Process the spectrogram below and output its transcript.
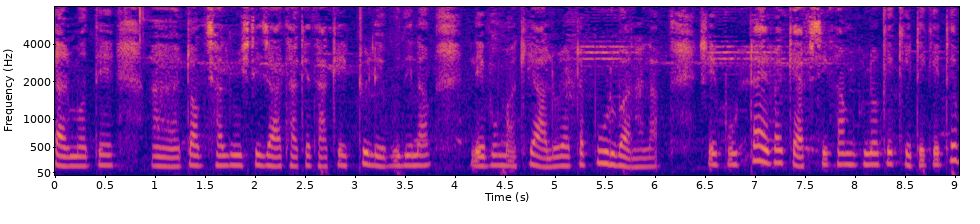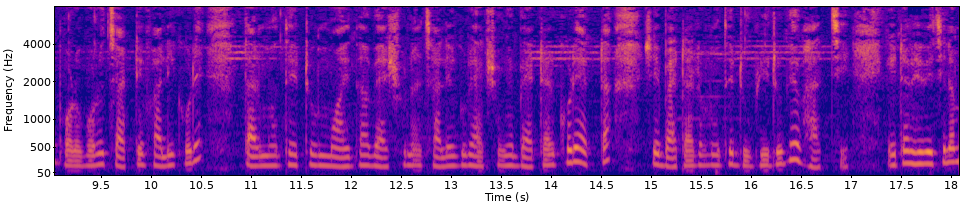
তার মধ্যে টক ঝাল মিষ্টি যা থাকে থাকে একটু লেবু দিলাম। লেবু মাখিয়ে আলুর একটা পুর বানালাম। সেই পুরটা এবার ক্যাপসিকামগুলোকে কেটে কেটে বড় বড় চারটে ফালি করে, তার মধ্যে একটু ময়দা, বেসন আর চালের গুঁড়ো একসঙ্গে ব্যাটার করে একটা সেই ব্যাটারের মধ্যে ডুবিয়ে ডুবিয়ে ভাজছি। এটা ভেবেছিলাম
